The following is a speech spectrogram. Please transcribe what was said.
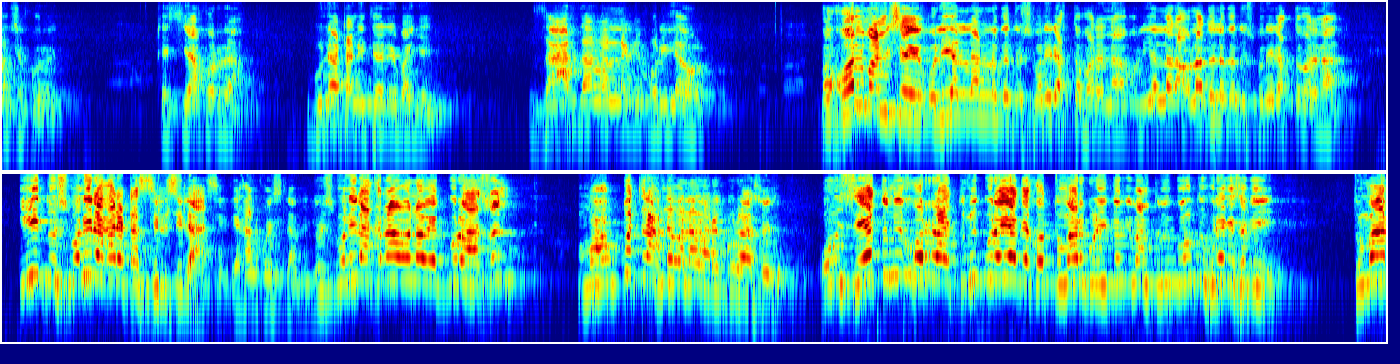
মানুষে করে। খেসিয়া কররা গুণা টানিতে রে বাইয়েন যার দাবার লাগে করিলাও। সকল মানুষে অলি আল্লাহর লগে দুশ্মনী রাখতে পারে না অলি আল্লাহর আওলাদের লগে দুশ্মনী রাখতে পারে না। ই দুশ্মনী রাখার একটা সিলসিলা আছে, যেখান কইছিলাম দুশ্মনী রাখনাওয়ালাও এক গুরু আসুন, মহব্বত রাখনেওয়ালাও আরেক গুরু আসুন। যে তুমি কররা তুমি ঘুরাইয়া দেখো তোমার গুড়িতে কিমান, তুমি বহুত ঘুরে গেছো কি? তোমার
